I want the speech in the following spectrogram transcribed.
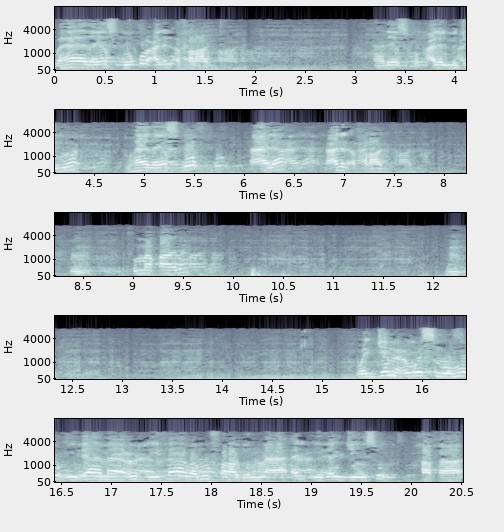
وهذا يصدق على الأفراد. هذا يصدق على المجموع وهذا يصدق على على الأفراد. ثم قال والجمع واسمه إذا ما عرف ومفرد مع ال إذا الجنس خفى.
